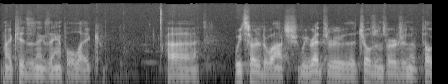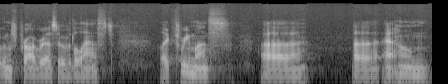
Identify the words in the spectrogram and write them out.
my kids as an example, like, uh, we started to watch, we read through the children's version of Pilgrim's Progress over the last like three months uh, uh, at home.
